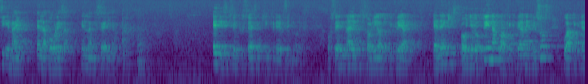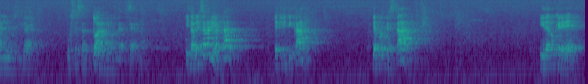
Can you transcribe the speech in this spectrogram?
siguen ahí, en la pobreza, en la miseria. Es decisión de ustedes en quién creer, señores. Ustedes nadie los está obligando a que crean en X o Y doctrina, o a que crean en Jesús, o a que crean en Lucifer. Ustedes están toda la libertad de hacerlo. Y también está la libertad de criticar, de protestar y de no creer.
